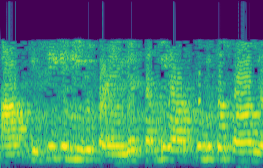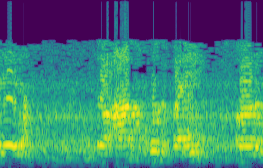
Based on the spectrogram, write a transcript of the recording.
آپ کسی کے لیے بھی پڑھیں گے، تب بھی آپ کو بھی تو ثواب ملے گا۔ تو آپ خود پڑھیں اور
